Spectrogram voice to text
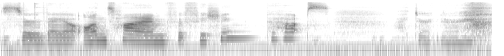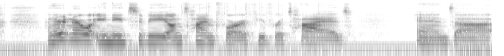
So they are on time for fishing perhaps? I don't know. I don't know what you need to be on time for if you've retired and uh,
